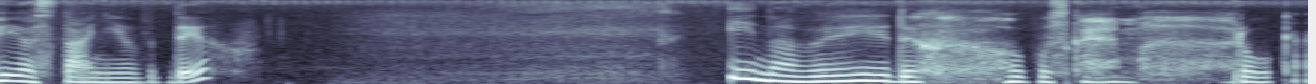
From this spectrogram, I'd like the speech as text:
І останній вдих. І на видих опускаємо руки.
